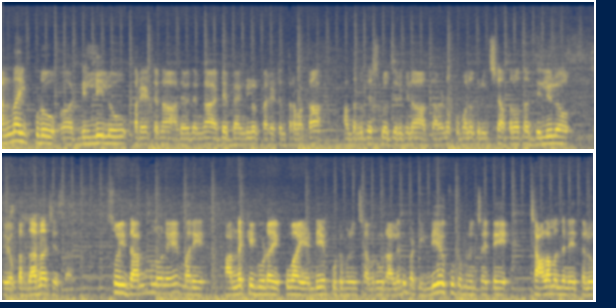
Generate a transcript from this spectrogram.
అన్న ఇప్పుడు ఢిల్లీలో పర్యటన అదేవిధంగా అంటే బెంగళూరు పర్యటన తర్వాత ఆంధ్రప్రదేశ్లో జరిగిన ధరణ కుమ్మల గురించి ఆ తర్వాత ఢిల్లీలో ఈ యొక్క ధర్నా చేశారు. సో ఈ ధర్నాలోనే మరి అన్నకి కూడా ఎక్కువ ఎన్డీఏ కుటుంబం నుంచి ఎవరూ రాలేదు. బట్ ఇండియా కుటుంబం నుంచి అయితే చాలామంది నేతలు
